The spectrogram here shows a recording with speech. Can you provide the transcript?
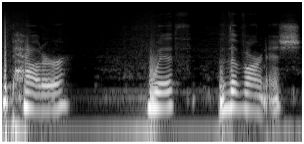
the powder with the varnish.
